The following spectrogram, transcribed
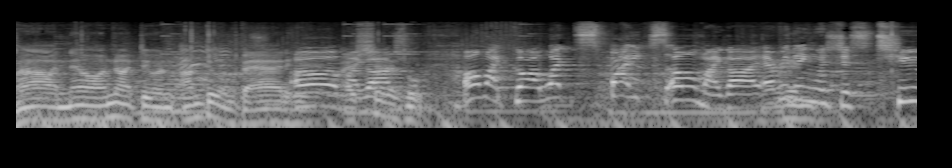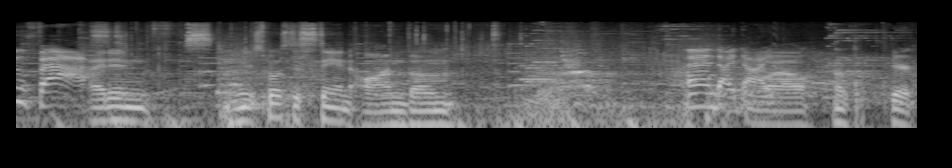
Oh no, I'm not doing. I'm doing bad here. Oh I my should've- gosh. Oh my god, what spikes? Oh my god, everything was just too fast. I didn't. You're supposed to stand on them. And I died. Wow. Okay. Here.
